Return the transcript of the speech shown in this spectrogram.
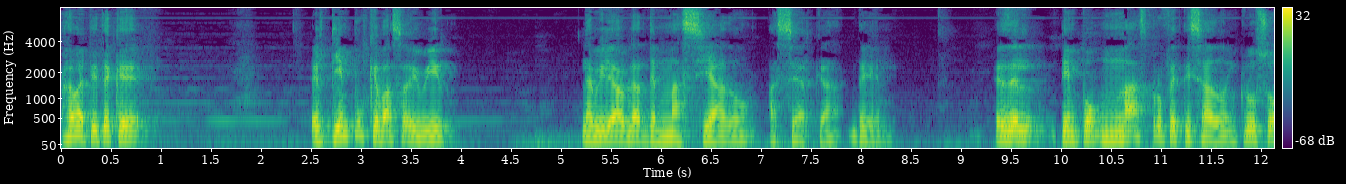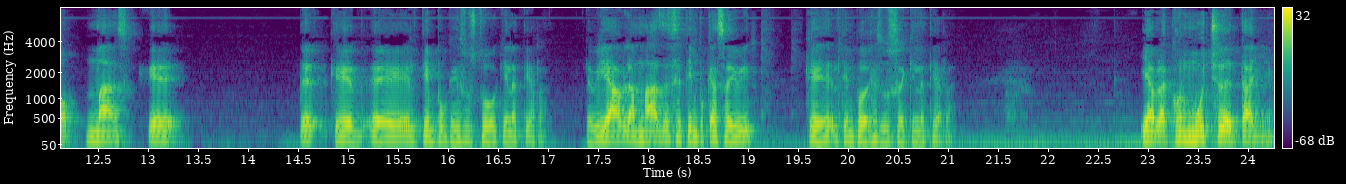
déjame decirte que el tiempo que vas a vivir, la Biblia habla demasiado acerca de él. Es el tiempo más profetizado, incluso más que, que eh, el tiempo que Jesús tuvo aquí en la tierra. La Biblia habla más de ese tiempo que vas a vivir que el tiempo de Jesús aquí en la tierra. Y habla con mucho detalle.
